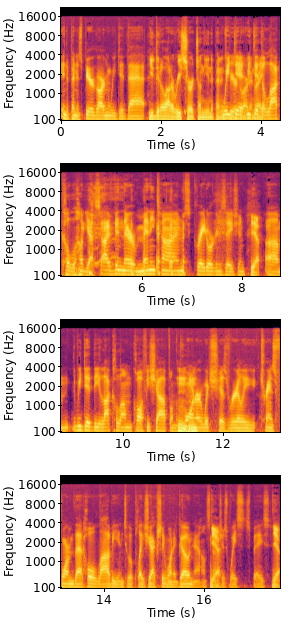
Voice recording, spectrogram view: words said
Independence Beer Garden, we did that. You did a lot of research on the Independence we Beer did. Garden, we did right? the La Colombe. Yes, I've been there many times. Great organization. Yeah. Um, we did the La Colombe coffee shop on the Mhm. corner, which has really transformed that whole lobby into a place you actually want to go now. It's Yeah. not just wasted space. Yeah.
